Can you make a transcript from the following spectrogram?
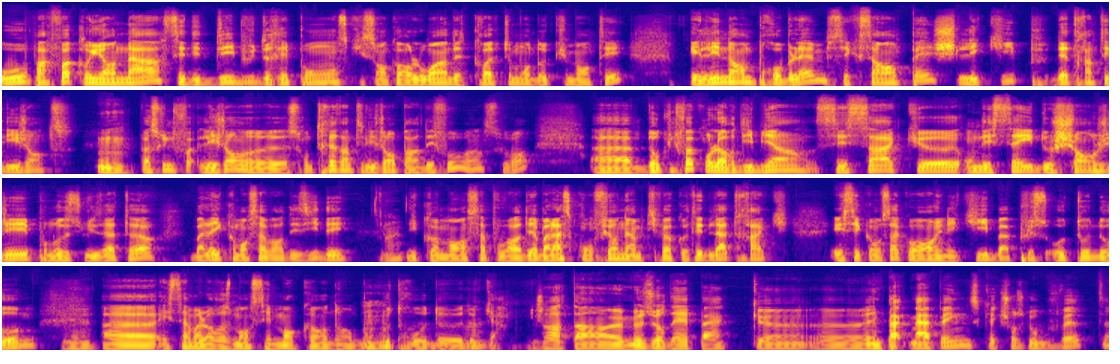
Ou parfois, quand il y en a, c'est des débuts de réponse qui sont encore loin d'être correctement documentés. Et l'énorme problème, c'est que ça empêche l'équipe d'être intelligente. Mm. Parce qu'une fois, les gens euh, sont très intelligents par défaut, hein, souvent. Euh, donc, une fois qu'on leur dit bien, c'est ça qu'on essaye de changer pour nos utilisateurs, bah là, ils commencent à avoir des idées. Ouais. Ils commencent à pouvoir dire, bah là, ce qu'on fait, on est un petit peu à côté de la traque. Et c'est comme ça qu'on rend une équipe bah, plus autonome. Ouais. Euh, et ça, malheureusement, c'est manquant dans beaucoup Mhm. trop de, cas. J'entends mesure d'impact. impact mapping, c'est quelque chose que vous faites?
